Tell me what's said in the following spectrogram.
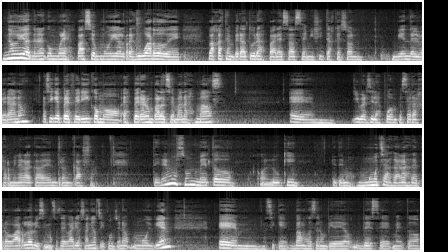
no iba a tener como un espacio muy al resguardo de bajas temperaturas para esas semillitas que son bien del verano. Así que preferí como esperar un par de semanas más eh, y ver si las puedo empezar a germinar acá adentro en casa. Tenemos un método con Lucky que tenemos muchas ganas de probarlo, lo hicimos hace varios años y funcionó muy bien. Em, así que vamos a hacer un video de ese método.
